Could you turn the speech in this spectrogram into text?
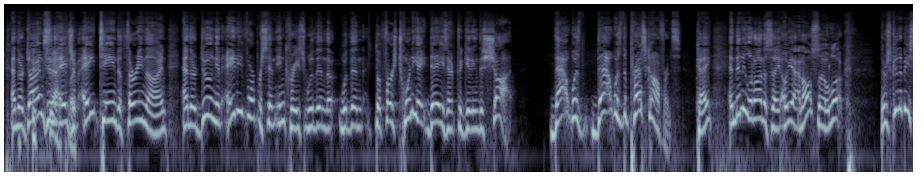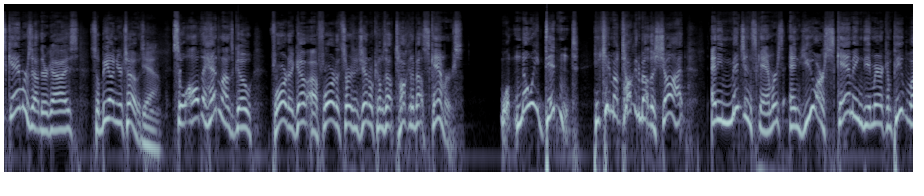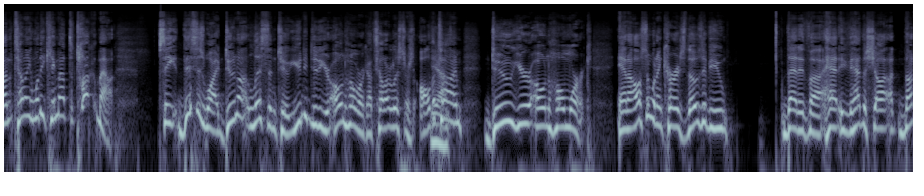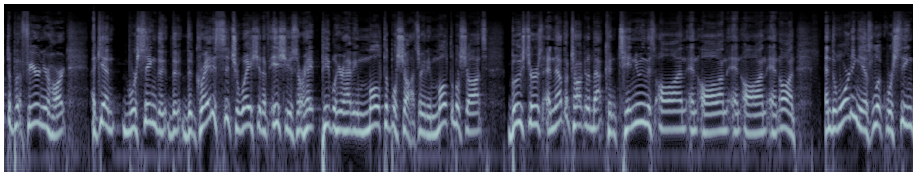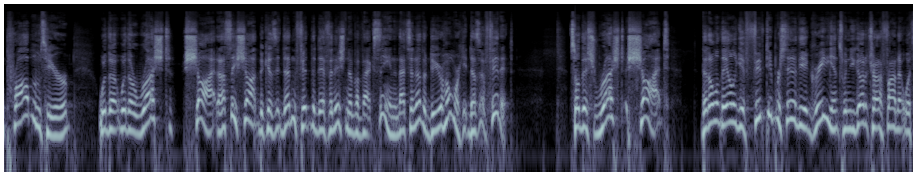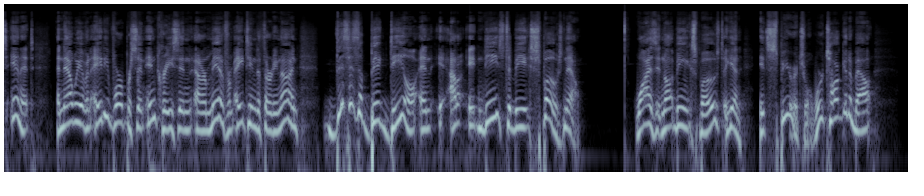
and they're dying exactly. to the age of 18 to 39 and they're doing an 84% increase within the within the first 28 days after getting the shot that was that was the press conference okay and then he went on to say oh yeah and also look there's going to be scammers out there guys so be on your toes yeah so all the headlines go florida go uh, florida surgeon general comes out talking about scammers well, no, he didn't. He came out talking about the shot and he mentioned scammers, and you are scamming the American people by not telling him what he came out to talk about. See, this is why do not listen to, you need to do your own homework. I tell our listeners all the yeah. time, do your own homework. And I also want to encourage those of you that have uh, had if you've had the shot, not to put fear in your heart. Again, we're seeing the, the, the greatest situation of issues are hey, people here having multiple shots. They're getting multiple shots, boosters, and now they're talking about continuing this on and on and on and on. And the warning is, look, we're seeing problems here with a with a rushed shot. And I say shot because it doesn't fit the definition of a vaccine, and that's another. Do your homework; it doesn't fit it. So this rushed shot that only, they only give 50% of the ingredients when you go to try to find out what's in it. And now we have an 84% increase in our men from 18 to 39. This is a big deal and it, it needs to be exposed. Now, why is it not being exposed? Again, it's spiritual. We're talking about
